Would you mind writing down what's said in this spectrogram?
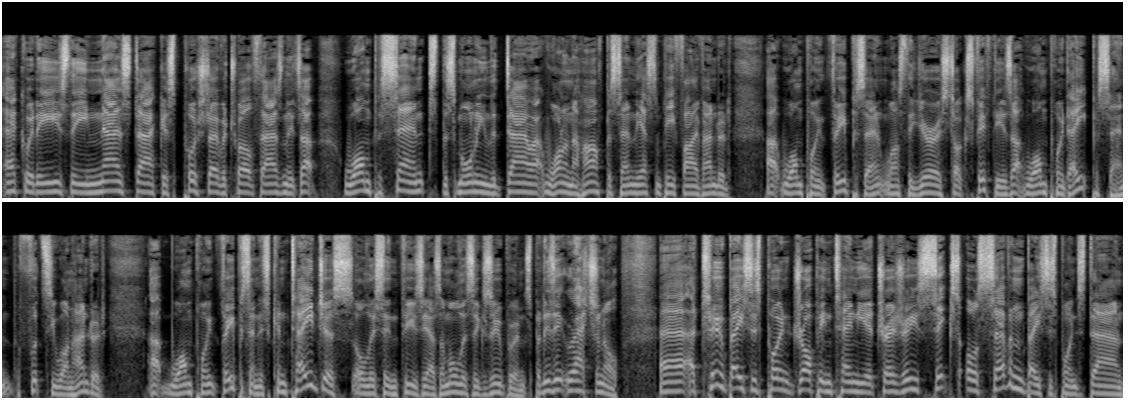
equities. The NASDAQ has pushed over 12,000. It's up 1%. This morning, the Dow at 1.5%. The S&P 500 at 1.3%, whilst the Euro Stoxx 50 is up 1.8%. The FTSE 100 up 1.3%. It's contagious, all this enthusiasm, all this exuberance but is it rational? Uh, a two basis point drop in 10 year treasuries, six or seven basis points down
